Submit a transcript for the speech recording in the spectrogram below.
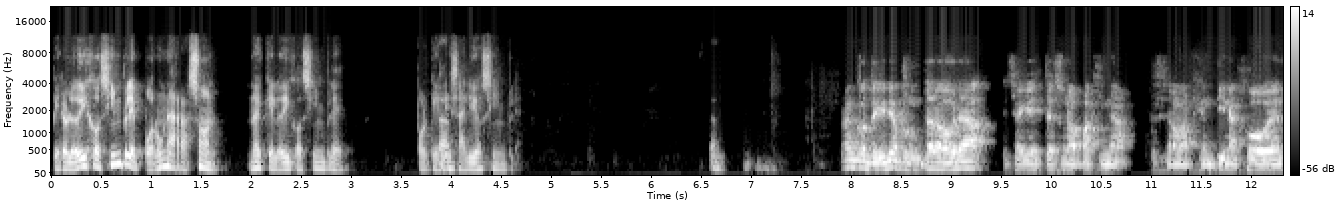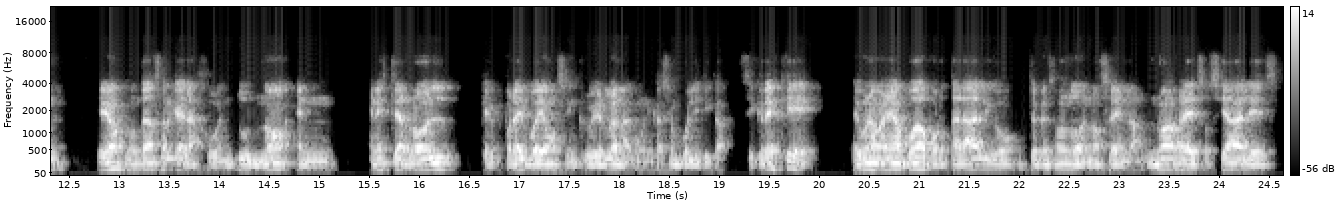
Pero lo dijo simple por una razón. No es que lo dijo simple porque le salió simple. Franco, te quería preguntar ahora, ya que esta es una página que se llama Argentina Joven, queríamos preguntar acerca de la juventud, ¿no? En, este rol que por ahí podríamos incluirlo en la comunicación política. Si crees que de alguna manera puede aportar algo, estoy pensando, no sé, en las nuevas redes sociales,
